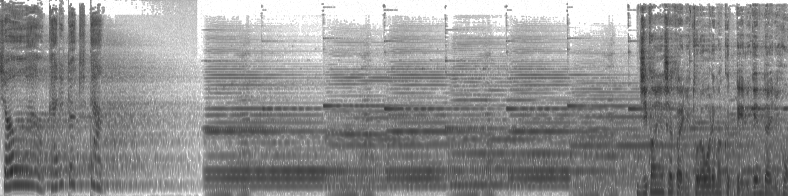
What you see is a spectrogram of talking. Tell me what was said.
昭和オカルト祈間。時間や社会にとらわれまくっている現代日本。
